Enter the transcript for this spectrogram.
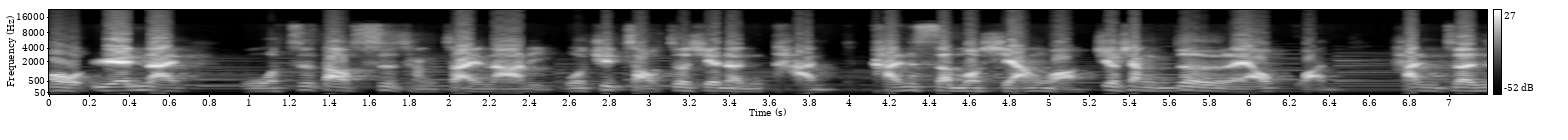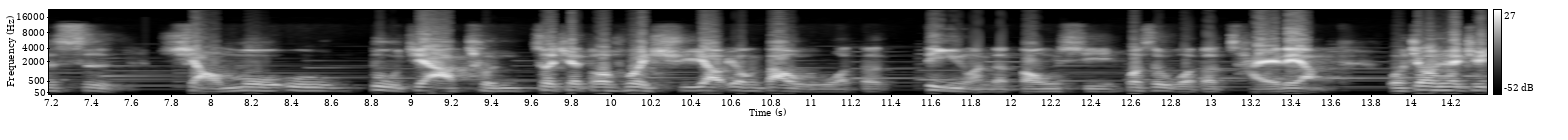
哦，原来我知道市场在哪里，我去找这些人谈，谈什么想法，就像热疗馆、汗蒸室、小木屋、度假村，这些都会需要用到我的地暖的东西，或是我的材料，我就会去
